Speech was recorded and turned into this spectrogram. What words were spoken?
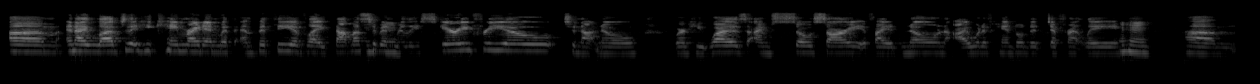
Um, and I loved that he came right in with empathy of like that must have been Mhm. really scary for you to not know where he was. I'm so sorry. If I had known, I would have handled it differently. Mhm. Um,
